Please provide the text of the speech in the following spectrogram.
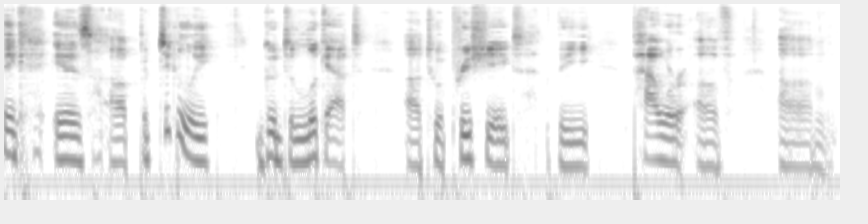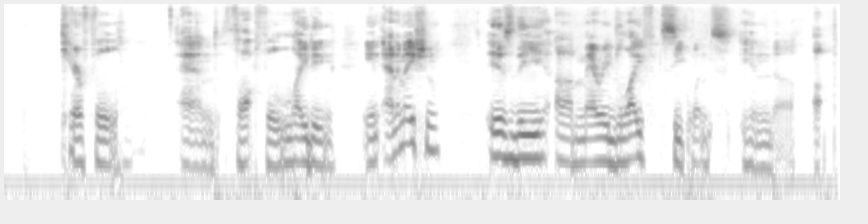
think is uh, particularly good to look at uh, to appreciate the power of um, careful and thoughtful lighting in animation is the uh, married life sequence in uh, Up.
